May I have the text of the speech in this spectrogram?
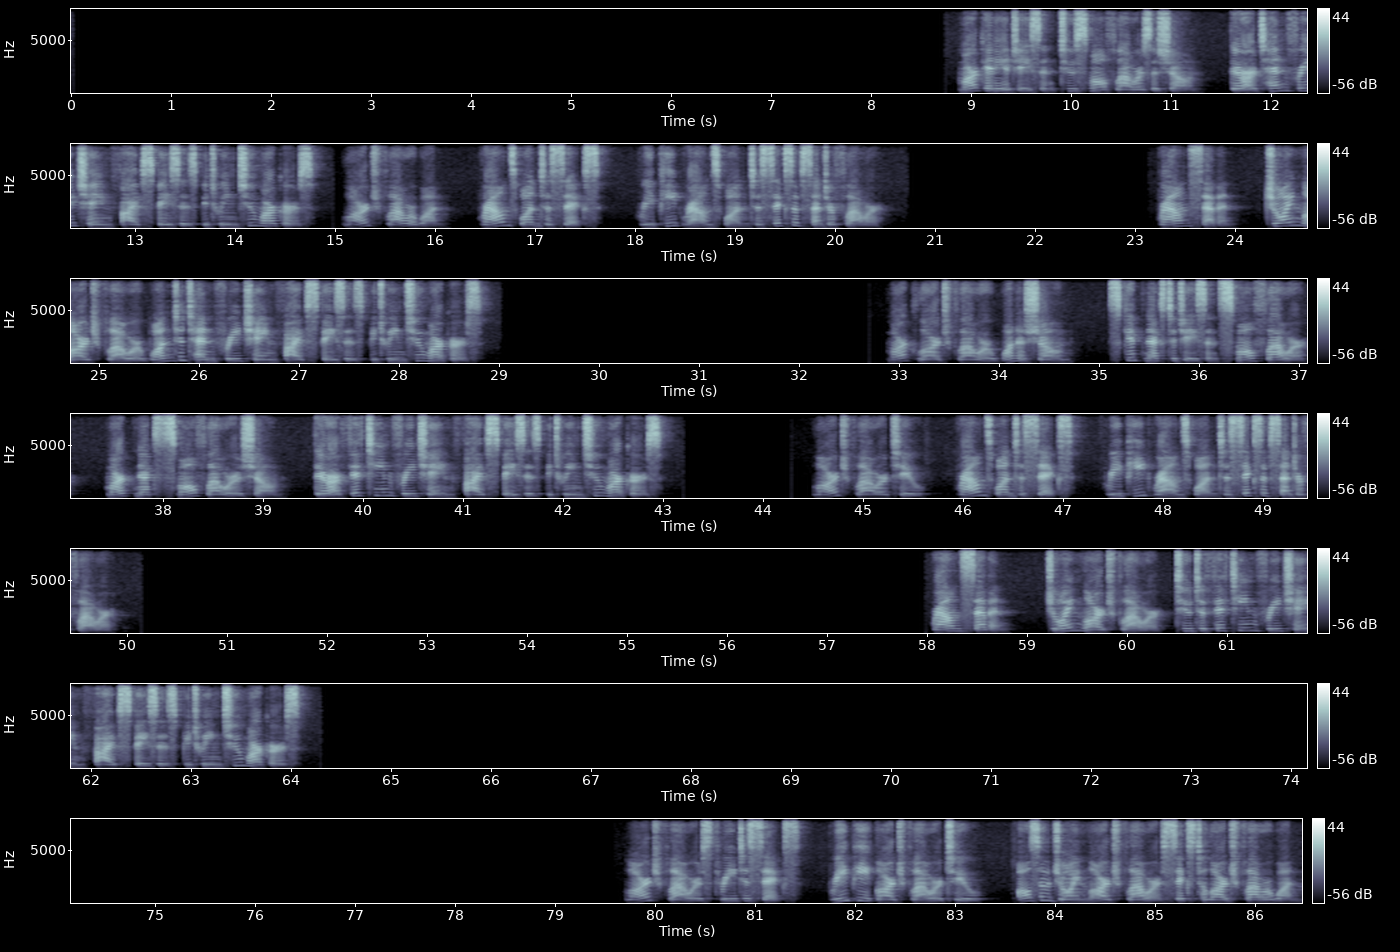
Mark any adjacent two small flowers as shown. There are 10 free chain 5 spaces between two markers. Large flower 1. Rounds 1 to 6. Repeat rounds 1 to 6 of center flower. Round 7. Join large flower 1 to 10 free chain 5 spaces between two markers. Mark large flower 1 as shown. Skip next adjacent small flower. Mark next small flower as shown. There are 15 free chain 5 spaces between two markers. Large flower 2. Rounds 1 to 6. Repeat rounds 1 to 6 of center flower. Round 7. Join large flower 2 to 15 free chain 5 spaces between two markers. Large flowers 3 to 6. Repeat large flower 2. Also join large flower 6 to large flower 1.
